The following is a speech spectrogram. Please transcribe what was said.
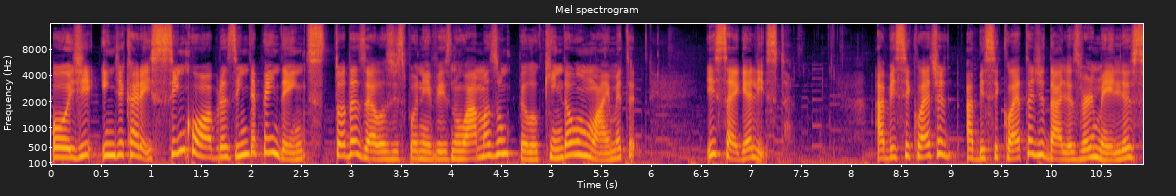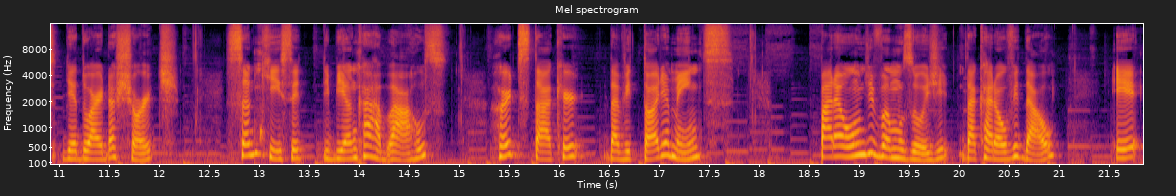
Hoje indicarei cinco obras independentes, todas elas disponíveis no Amazon pelo Kindle Unlimited, e segue a lista. A Bicicleta, a Bicicleta de Dálias Vermelhas, de Eduarda Short, Sun Kissed, de Bianca Barros, Hurtstacker, da Vitória Mendes, Para Onde Vamos Hoje, da Carol Vidal, e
